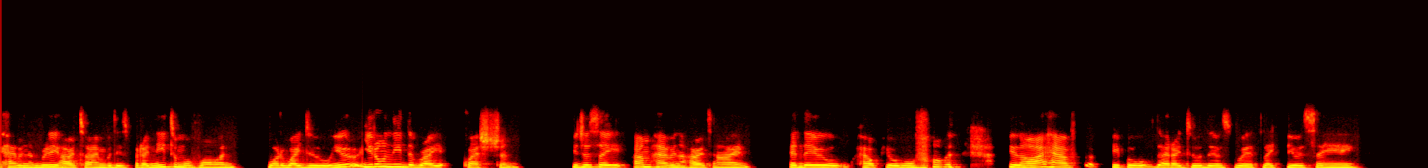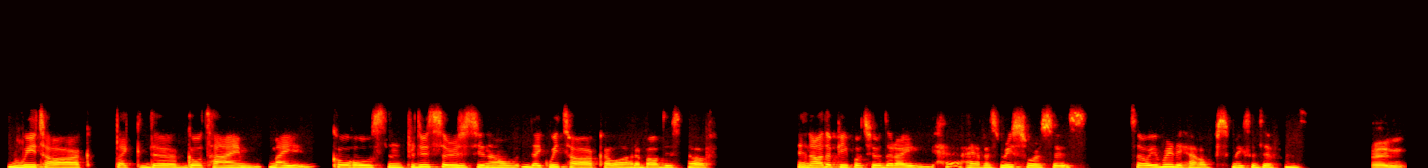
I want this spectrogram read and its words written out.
having a really hard time with this but i need to move on. What do i do? You, you don't need the right question. You just say i'm having a hard time and they will help you move on. You know i have people that i do this with like you were saying we talk like the go time my co-hosts and producers you know like we talk a lot about this stuff and other people too that i ha- have as resources. So it really helps makes a difference. And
